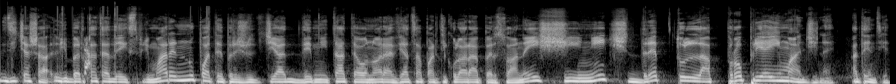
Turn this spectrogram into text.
Zice așa, libertatea de exprimare nu poate prejudicia demnitatea, onoarea, viața particulară a persoanei și nici dreptul la propria imagine. Atenție!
